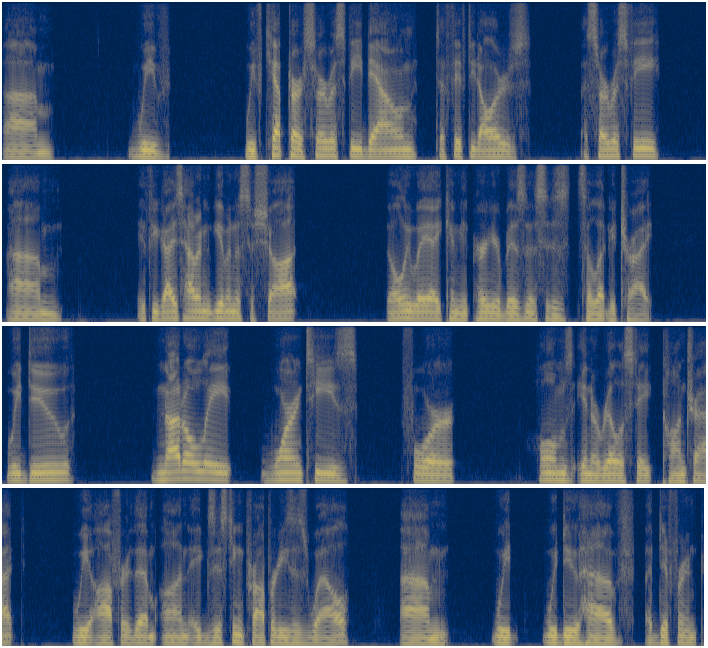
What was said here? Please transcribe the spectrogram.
Um, we've we've kept our service fee down to fifty dollars a service fee. Um, if you guys haven't given us a shot, the only way I can earn your business is to let me try. We do not only warranties for homes in a real estate contract, we offer them on existing properties as well. Um, we we do have a different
